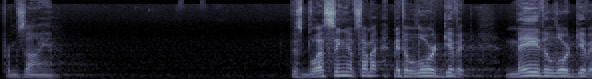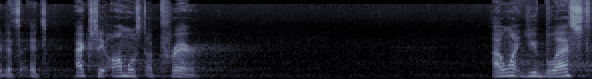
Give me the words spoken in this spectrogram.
from Zion. This blessing of somebody, may the Lord give it. May the Lord give it. It's, it's actually almost a prayer. I want you blessed.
